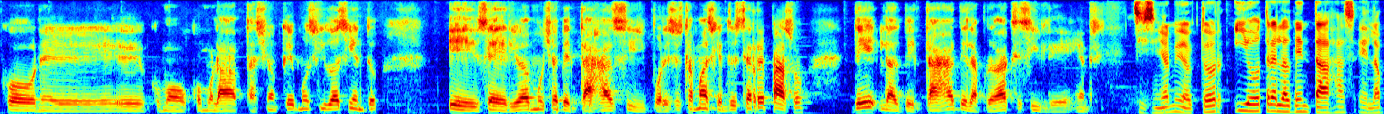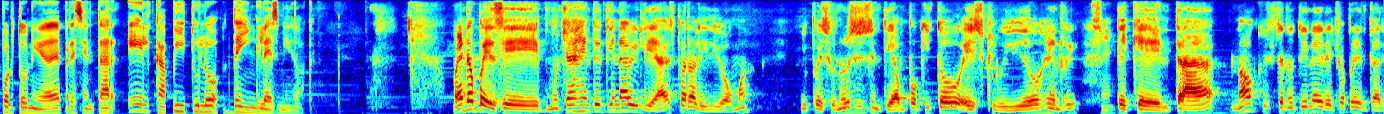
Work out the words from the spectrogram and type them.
con eh, como, como la adaptación que hemos ido haciendo, eh, se derivan muchas ventajas y por eso estamos haciendo este repaso de las ventajas de la prueba accesible, Henry. Sí, señor, mi doctor. Y otra de las ventajas es la oportunidad de presentar el capítulo de inglés, mi doctor. Bueno, pues eh, mucha gente tiene habilidades para el idioma y pues uno se sentía un poquito excluido, Henry, de que de entrada, no, que usted no tiene derecho a presentar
